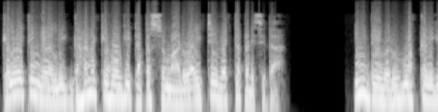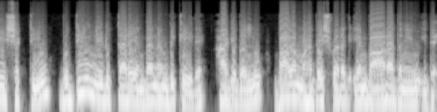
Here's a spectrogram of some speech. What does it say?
ಕೆಲವೇ ತಿಂಗಳಲ್ಲಿ ಗಹನಕ್ಕೆ ಹೋಗಿ ತಪಸ್ಸು ಮಾಡುವ ಇಚ್ಛೆ ವ್ಯಕ್ತಪಡಿಸಿದ. ಈ ದೇವರು ಮಕ್ಕಳಿಗೆ ಶಕ್ತಿಯು ಬುದ್ಧಿಯೂ ನೀಡುತ್ತಾರೆ ಎಂಬ ನಂಬಿಕೆ ಇದೆ. ಹಾಗೆ ಬಲ್ಲು ಬಾಲ ಮಹದೇಶ್ವರ ಎಂಬ ಆರಾಧನೆಯೂ ಇದೆ.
